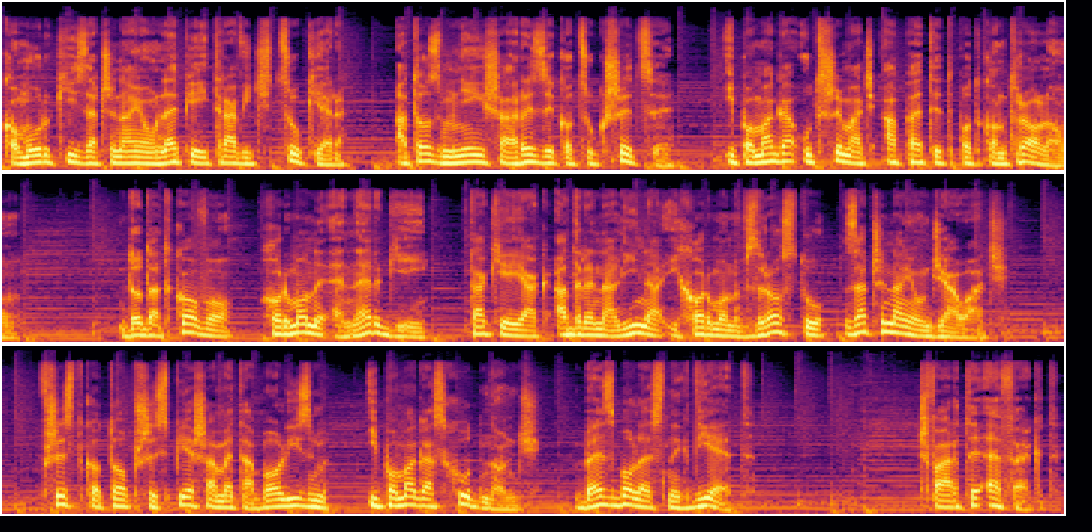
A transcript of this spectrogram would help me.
Komórki zaczynają lepiej trawić cukier, a to zmniejsza ryzyko cukrzycy i pomaga utrzymać apetyt pod kontrolą. Dodatkowo hormony energii, takie jak adrenalina i hormon wzrostu, zaczynają działać. Wszystko to przyspiesza metabolizm i pomaga schudnąć, bez bolesnych diet. Czwarty efekt.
